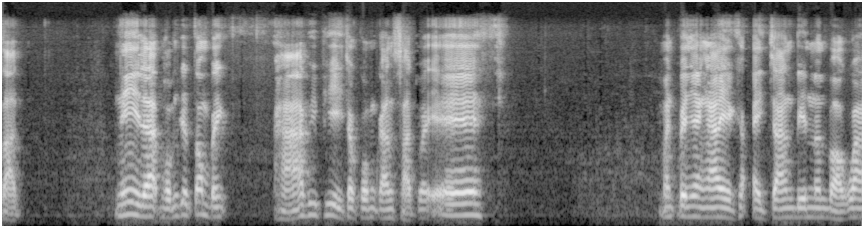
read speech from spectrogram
สัตว์ นี่แหละผมจะต้องไปหาพี่ๆเจ้ากรมการสัตว์ว่าเอ๊ะมันเป็นยังไงไอ้จานบินมันบอกว่า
